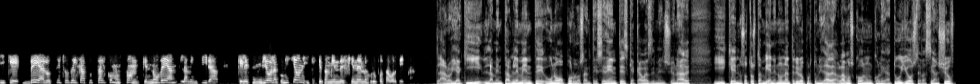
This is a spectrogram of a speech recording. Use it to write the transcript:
y que vea los hechos del caso tal como son, que no vean la mentira que les envió la comisión y que, también defienden los grupos abortistas. Claro, y aquí lamentablemente uno por los antecedentes que acabas de mencionar y que nosotros también en una anterior oportunidad hablamos con un colega tuyo, Sebastián Schuft,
